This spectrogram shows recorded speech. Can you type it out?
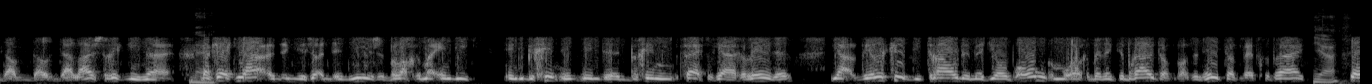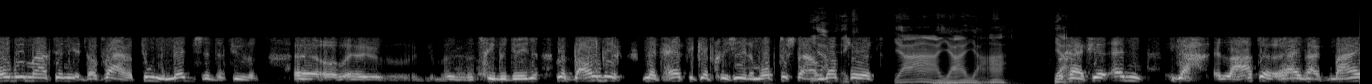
daar, daar, daar luister ik niet naar. Maar kijk, ja, het- het- nu is het belachelijk, maar in die, in die begin, in, in de begin 50 jaar geleden, ja, Wilke, die trouwde met Joop Oom, morgen ben ik de bruid, dat was een hit, dat werd gedraaid. Ja. Toby maakte, een- dat waren toen de mensen natuurlijk. eh uh, het schiet binnen. We bouwden met het, ik heb gezien hem op te staan, dat soort. Ja, ja, ja. Begrijp je? En ja, later Reinhard May,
